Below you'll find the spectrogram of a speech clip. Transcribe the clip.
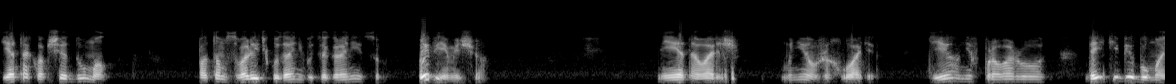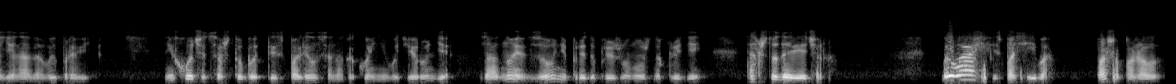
Я так вообще думал. Потом свалить куда-нибудь за границу. Выпьем еще?» «Нет, товарищ, мне уже хватит. Дел не в проворот. Да и тебе бумаги надо выправить. Не хочется, чтобы ты спалился на какой-нибудь ерунде. Заодно и в зоне предупрежу нужных людей. Так что до вечера». «Бывай и спасибо». Паша пожал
